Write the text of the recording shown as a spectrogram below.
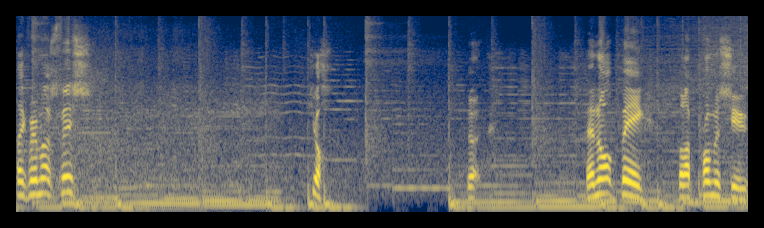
you very much, fish. Look, they're not big, but I promise you,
